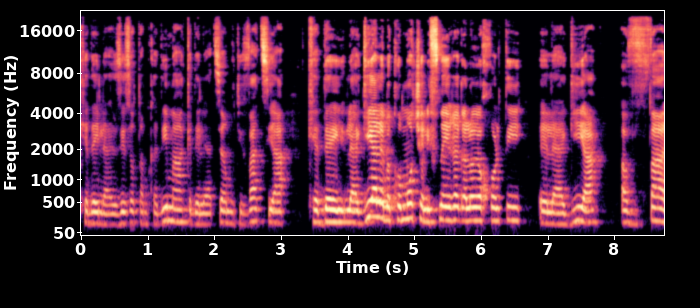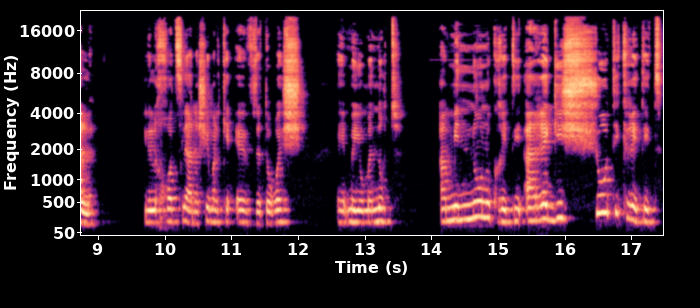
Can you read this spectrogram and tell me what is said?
כדי להזיז אותם קדימה, כדי לייצר מוטיבציה, כדי להגיע למקומות שלפני רגע לא יכולתי אה, להגיע, אבל ללחוץ לאנשים על כאב זה דורש אה, מיומנות, המינון הוא קריטי, הרגישות היא קריטית.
